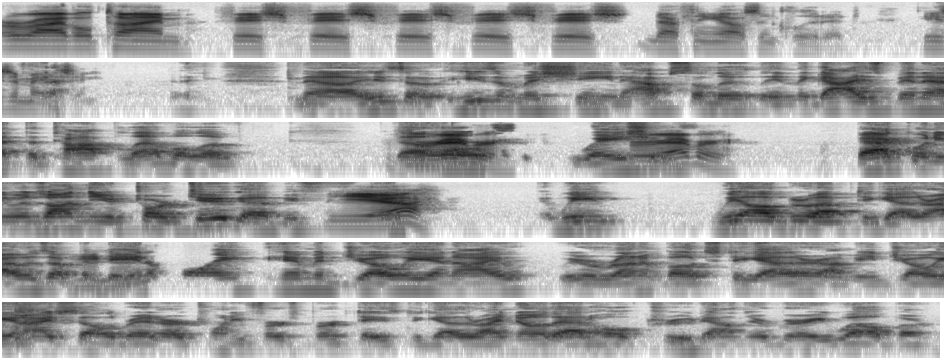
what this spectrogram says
arrival time, fish, fish, fish, fish, fish, nothing else included. He's amazing. no, he's a he's a machine, absolutely. And the guy's been at the top level of the Forever. whole situation. Forever. Back when he was on the Tortuga before Yeah. We we all grew up together. I was up mm-hmm. in Dana Point. Him and Joey and I, we were running boats together. I mean, Joey and I celebrated our 21st birthdays together. I know that whole crew down there very well. But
